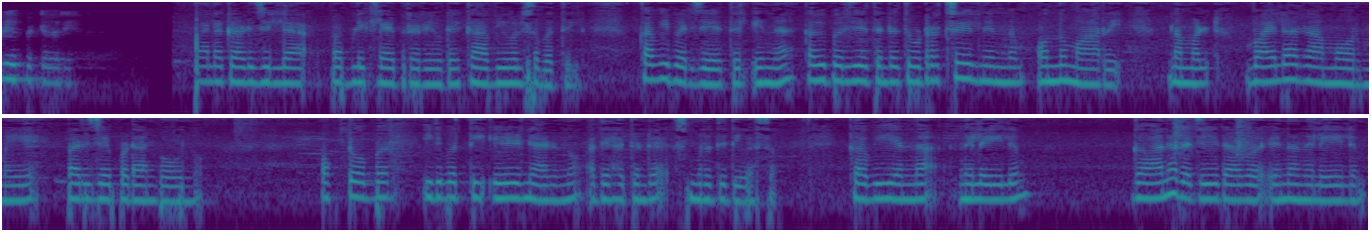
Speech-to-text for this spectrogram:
പ്രിയപ്പെട്ടവരെ പാലക്കാട് ജില്ലാ പബ്ലിക് ലൈബ്രറിയുടെ കാവ്യോത്സവത്തിൽ കവി പരിചയത്തിൽ ഇന്ന് കവി പരിചയത്തിന്റെ തുടർച്ചയിൽ നിന്നും ഒന്നു മാറി നമ്മൾ വയലാർ രാമവർമ്മയെ പരിചയപ്പെടാൻ പോകുന്നു. ഒക്ടോബർ ഇരുപത്തി ഏഴിനായിരുന്നു അദ്ദേഹത്തിന്റെ സ്മൃതി ദിവസം കവി എന്ന നിലയിലും ഗാനരചയിതാവ് എന്ന നിലയിലും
